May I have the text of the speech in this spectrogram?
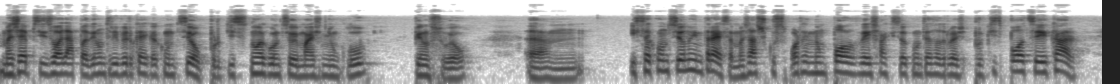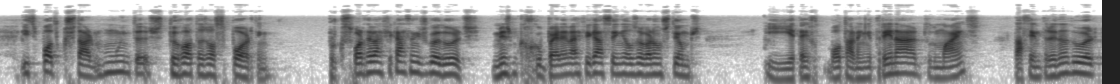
Mas é preciso olhar para dentro e ver o que é que aconteceu, porque isso não aconteceu em mais nenhum clube, penso eu. Um, isso aconteceu, não interessa, mas acho que o Sporting não pode deixar que isso aconteça outra vez, porque isso pode ser caro. Isso pode custar muitas derrotas ao Sporting, porque o Sporting vai ficar sem jogadores, mesmo que recuperem, vai ficar sem eles agora uns tempos. E até voltarem a treinar, tudo mais, está sem treinador.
